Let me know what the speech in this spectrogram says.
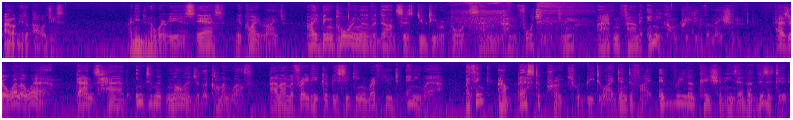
I don't need apologies. I need to know where he is. Yes, you're quite right. I've been poring over Danse's duty reports, and unfortunately, I haven't found any concrete information. As you're well aware, Dance had intimate knowledge of the Commonwealth, and I'm afraid he could be seeking refuge anywhere. I think our best approach would be to identify every location he's ever visited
